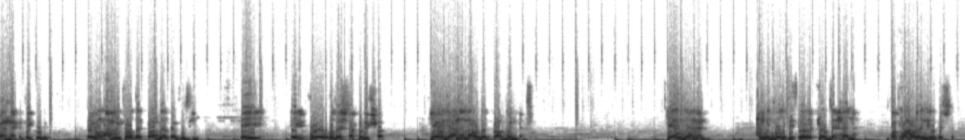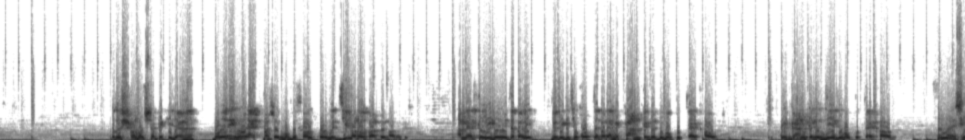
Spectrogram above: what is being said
কান্নাকাটি করি। এবং আমি তো ওদের প্রবলেমটা বুঝি। এই পুরো উপদেশটা পরিষদ কেউ জানে না ওদের প্রবলেমটা কেউ জানে না। আমি বলতেছি, ওরা কেউ জানে না। কথা বলেনি ওদের সাথে। ওদের সমস্যাটা কি জানে? বললেই হলো এক মাসের মধ্যে সলভ করবে জীবনেও পারবে না ওরা কিছু। আমি আজকে লিখে দিতে পারি যদি কিছু করতে পারে আমি কান কেটে দেবো কুত্তায় খাও কান কেটে দিয়ে দেবো কুত্তায় খাওয়াবে না সে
